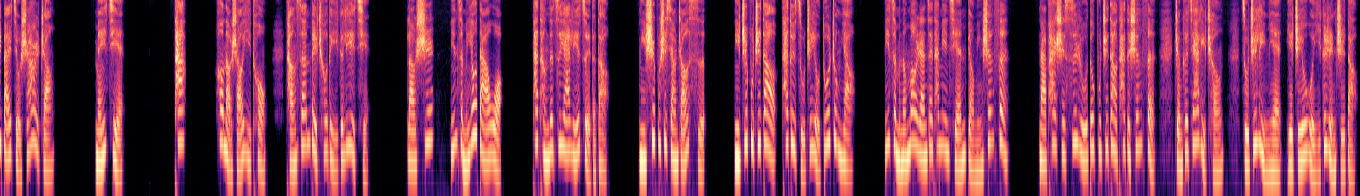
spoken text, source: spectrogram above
一百九十二章，梅姐，他后脑勺一痛，唐三被抽的一个趔趄。老师，您怎么又打我？他疼得龇牙咧嘴的道：“你是不是想找死？你知不知道他对组织有多重要？你怎么能贸然在他面前表明身份？哪怕是思如都不知道他的身份，整个嘉里城组织里面也只有我一个人知道。”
